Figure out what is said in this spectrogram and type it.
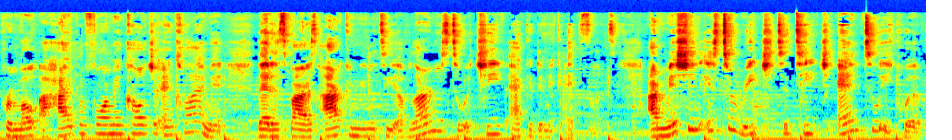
promote a high performing culture and climate that inspires our community of learners to achieve academic excellence. Our mission is to reach, to teach, and to equip,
